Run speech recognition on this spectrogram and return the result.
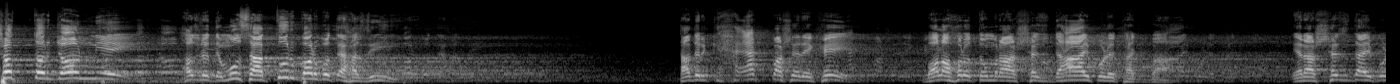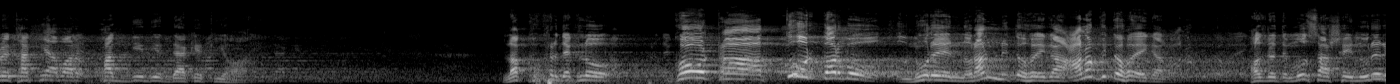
সত্তর জন নিয়ে হজরতে মুসা তুর পর্বতে হাজির। তাদেরকে এক পাশে রেখে বলা হলো, তোমরা সেজদায় পড়ে থাকবা। এরা সেজদায় পড়ে থাকে, আবার ফাঁক দিয়ে দিয়ে দেখে কি হয়। লক্ষ্য করে দেখল, গোটা তুর পর্বত নূরে নূরান্বিত হয়ে গেল, আলোকিত হয়ে গেল। হজরতে মুসা সেই নূরের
